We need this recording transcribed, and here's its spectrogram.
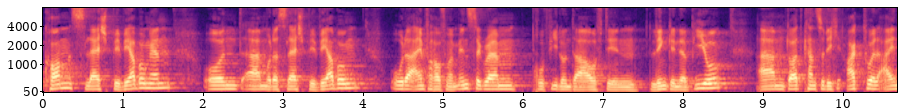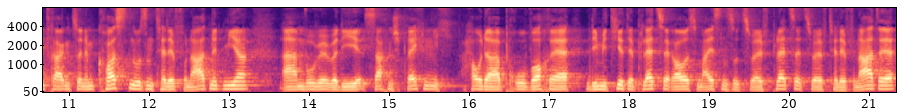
com slash Bewerbungen und ähm, oder slash Bewerbung oder einfach auf meinem Instagram-Profil und da auf den Link in der Bio. Ähm, dort kannst du dich aktuell eintragen zu einem kostenlosen Telefonat mit mir, ähm, wo wir über die Sachen sprechen. Ich hau da pro Woche limitierte Plätze raus, meistens so zwölf Plätze, zwölf Telefonate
